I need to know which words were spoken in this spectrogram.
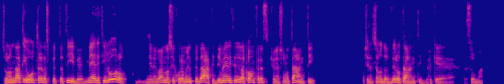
sono andati oltre le aspettative. Meriti loro ne vanno sicuramente dati, dei meriti della conference ce ne sono tanti, ce ne sono davvero tanti, perché insomma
